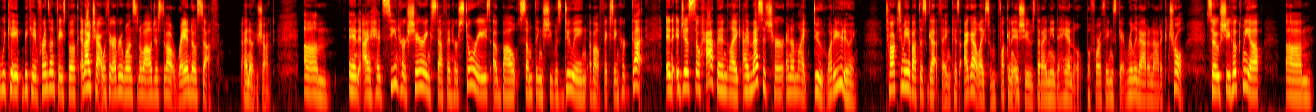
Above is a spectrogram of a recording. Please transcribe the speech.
we came became friends on Facebook, and I chat with her every once in a while just about rando stuff. I know you're shocked. Um, and I had seen her sharing stuff in her stories about something she was doing about fixing her gut. And it just so happened, like, I messaged her and I'm like, dude, what are you doing? Talk to me about this gut thing because I got like some fucking issues that I need to handle before things get really bad and out of control. So she hooked me up um,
